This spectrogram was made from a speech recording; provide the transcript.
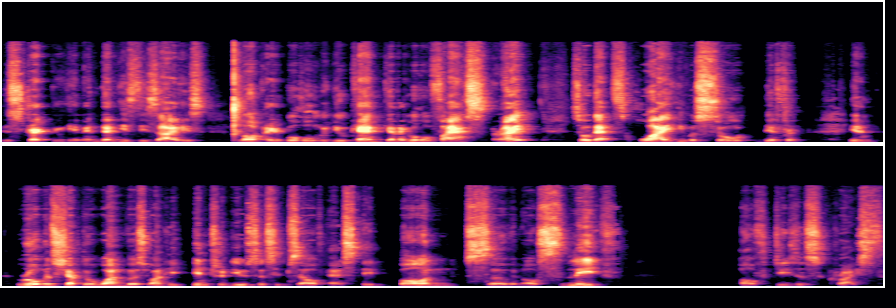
distracting him. And then his desire is, Lord, I can go home with you. Can? Can I go home fast? Right? So that's why he was so different. In Romans chapter 1 verse 1, he introduces himself as a bond servant or slave of Jesus Christ.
